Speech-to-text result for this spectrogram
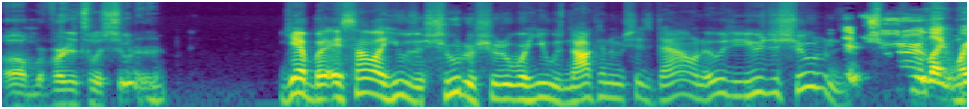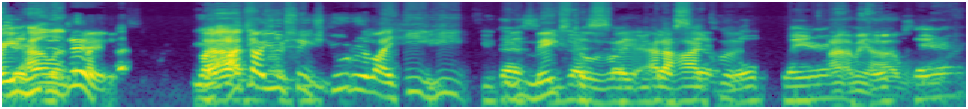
um, reverted to a shooter. Yeah, but it's not like he was a shooter shooter where he was knocking them shits down. It was he was just shooting. Yeah, shooter like Ray Yeah, he Allen. did. Like, Yeah, I thought you were saying shooter like he he, You guys, he makes you guys those said- like you at a high said clip. Role player, I mean, role I- player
